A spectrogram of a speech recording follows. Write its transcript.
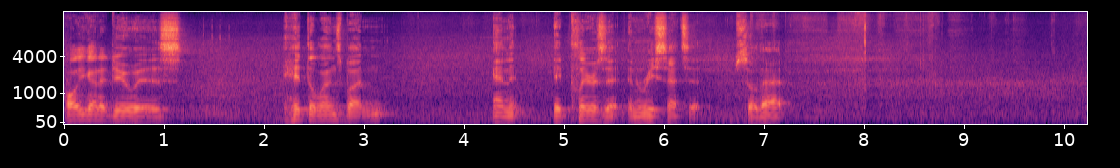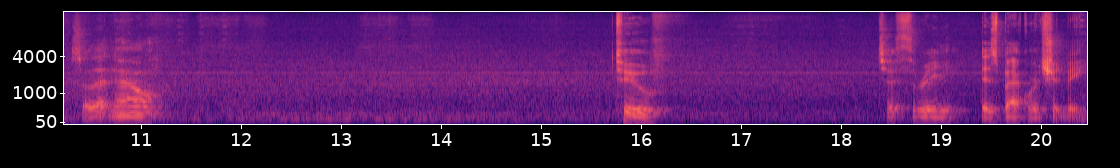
all you got to do is hit the lens button and it, it clears it and resets it so that so that now two to three is back where it should be.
